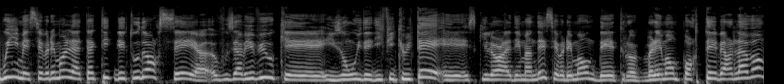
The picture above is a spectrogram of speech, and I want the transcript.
Oui, mais c'est vraiment la tactique des Tudor. C'est, euh, vous avez vu qu'ils ont eu des difficultés et ce qu'il leur a demandé, c'est vraiment d'être vraiment porté vers l'avant.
